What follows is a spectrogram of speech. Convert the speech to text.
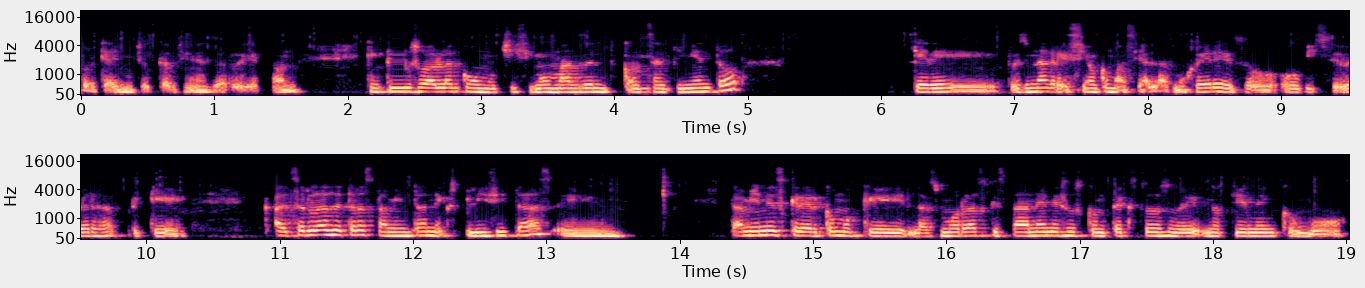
Porque hay muchas canciones de reggaetón que incluso hablan como muchísimo más del consentimiento que de pues una agresión como hacia las mujeres o, viceversa, porque al ser las letras también tan explícitas, eh, también es creer como que las morras que están en esos contextos no tienen como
